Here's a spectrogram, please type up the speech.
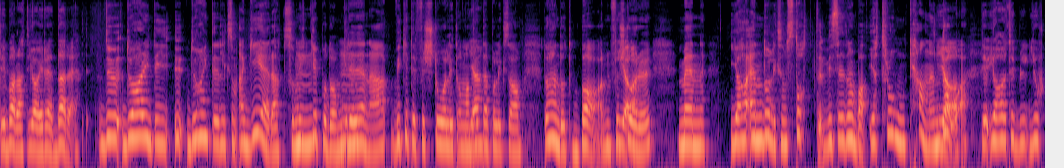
det är bara att jag är räddare. Du, du har inte, du har inte liksom agerat så mycket på de grejerna, vilket är förståeligt om man Ja. tittar på liksom, du har ändå ett barn, förstår Ja. du? Men jag har ändå liksom stått vid sidan och bara, jag tror hon kan ändå. Ja, det, jag har typ gjort,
